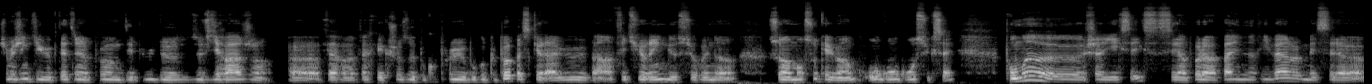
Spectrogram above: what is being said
j'imagine qu'il y a eu peut-être un peu un début de, de virage vers, vers quelque chose de beaucoup plus, beaucoup plus pop, parce qu'elle a eu bah, un featuring sur, une, sur un morceau qui a eu un gros, gros, gros succès. Pour moi, Charlie XX, c'est un peu la, pas une rivale, mais c'est la.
